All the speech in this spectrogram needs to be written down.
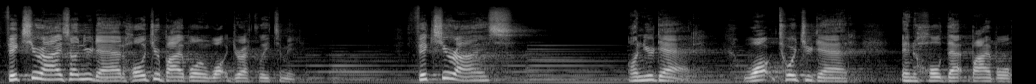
Fix your eyes on your dad, hold your Bible, and walk directly to me. Fix your eyes on your dad, walk towards your dad, and hold that Bible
